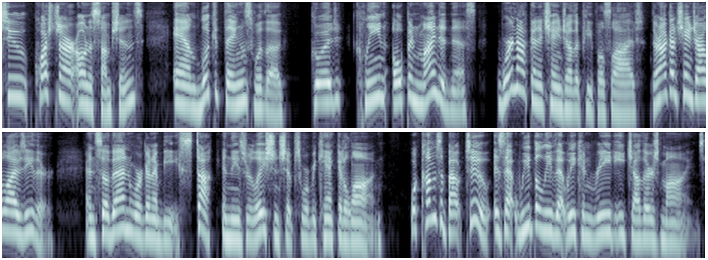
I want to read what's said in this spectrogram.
to question our own assumptions and look at things with a good, clean, open mindedness, we're not going to change other people's lives. They're not going to change our lives either. And so then we're going to be stuck in these relationships where we can't get along. What comes about too is that we believe that we can read each other's minds.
